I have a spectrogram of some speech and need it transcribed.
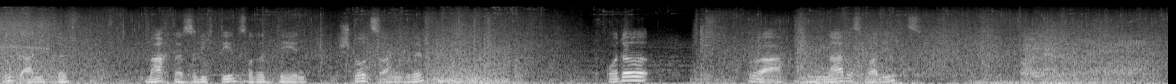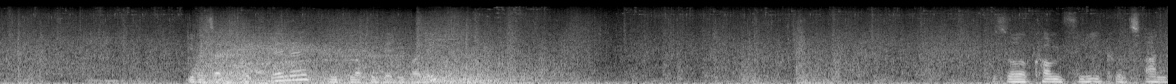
Flugangriff macht. Also nicht den, sondern den Sturzangriff. Oder... Ja, na, das war nichts. Wieder seine Druckwelle. Die blocken wir lieber nicht. So, komm, flieg uns an.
